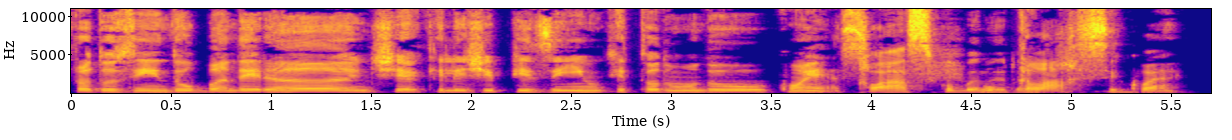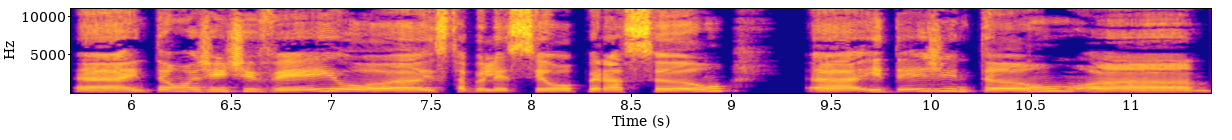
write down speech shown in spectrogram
produzindo o Bandeirante, aquele jeepzinho que todo mundo conhece. Clássico Bandeirante. O clássico, é. é então a gente veio, uh, estabeleceu a operação uh, e desde então uh,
